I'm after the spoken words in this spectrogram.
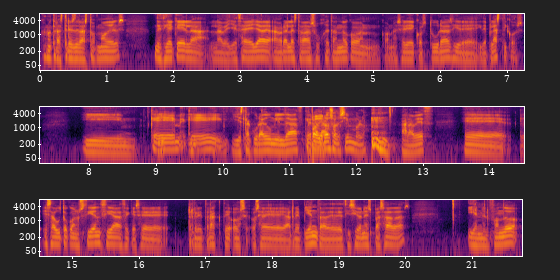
con otras tres de las top models, decía que la, la, belleza de ella ahora la estaba sujetando con, con una serie de costuras y de, y de plásticos. Y, y, esta cura de humildad. Qué poderoso el símbolo. A la vez, eh, esa autoconsciencia hace que se retracte o se, arrepienta de decisiones pasadas y en el fondo,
